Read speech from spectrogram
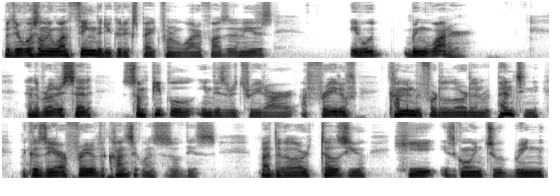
But there was only one thing that you could expect from a water faucet, and it is it would bring water. And the brother said, Some people in this retreat are afraid of coming before the Lord and repenting because they are afraid of the consequences of this but the Lord tells you He is going to bring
